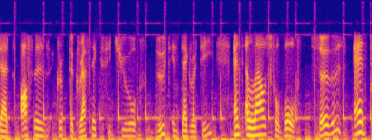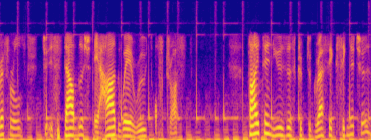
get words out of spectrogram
that offers cryptographic secure boot integrity and allows for both servers and peripherals to establish a hardware root of trust. Titan uses cryptographic signatures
